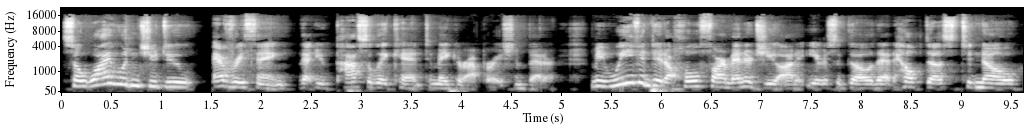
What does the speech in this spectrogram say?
So why wouldn't you do everything that you possibly can to make your operation better? I mean, we even did a whole farm energy audit years ago that helped us to know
